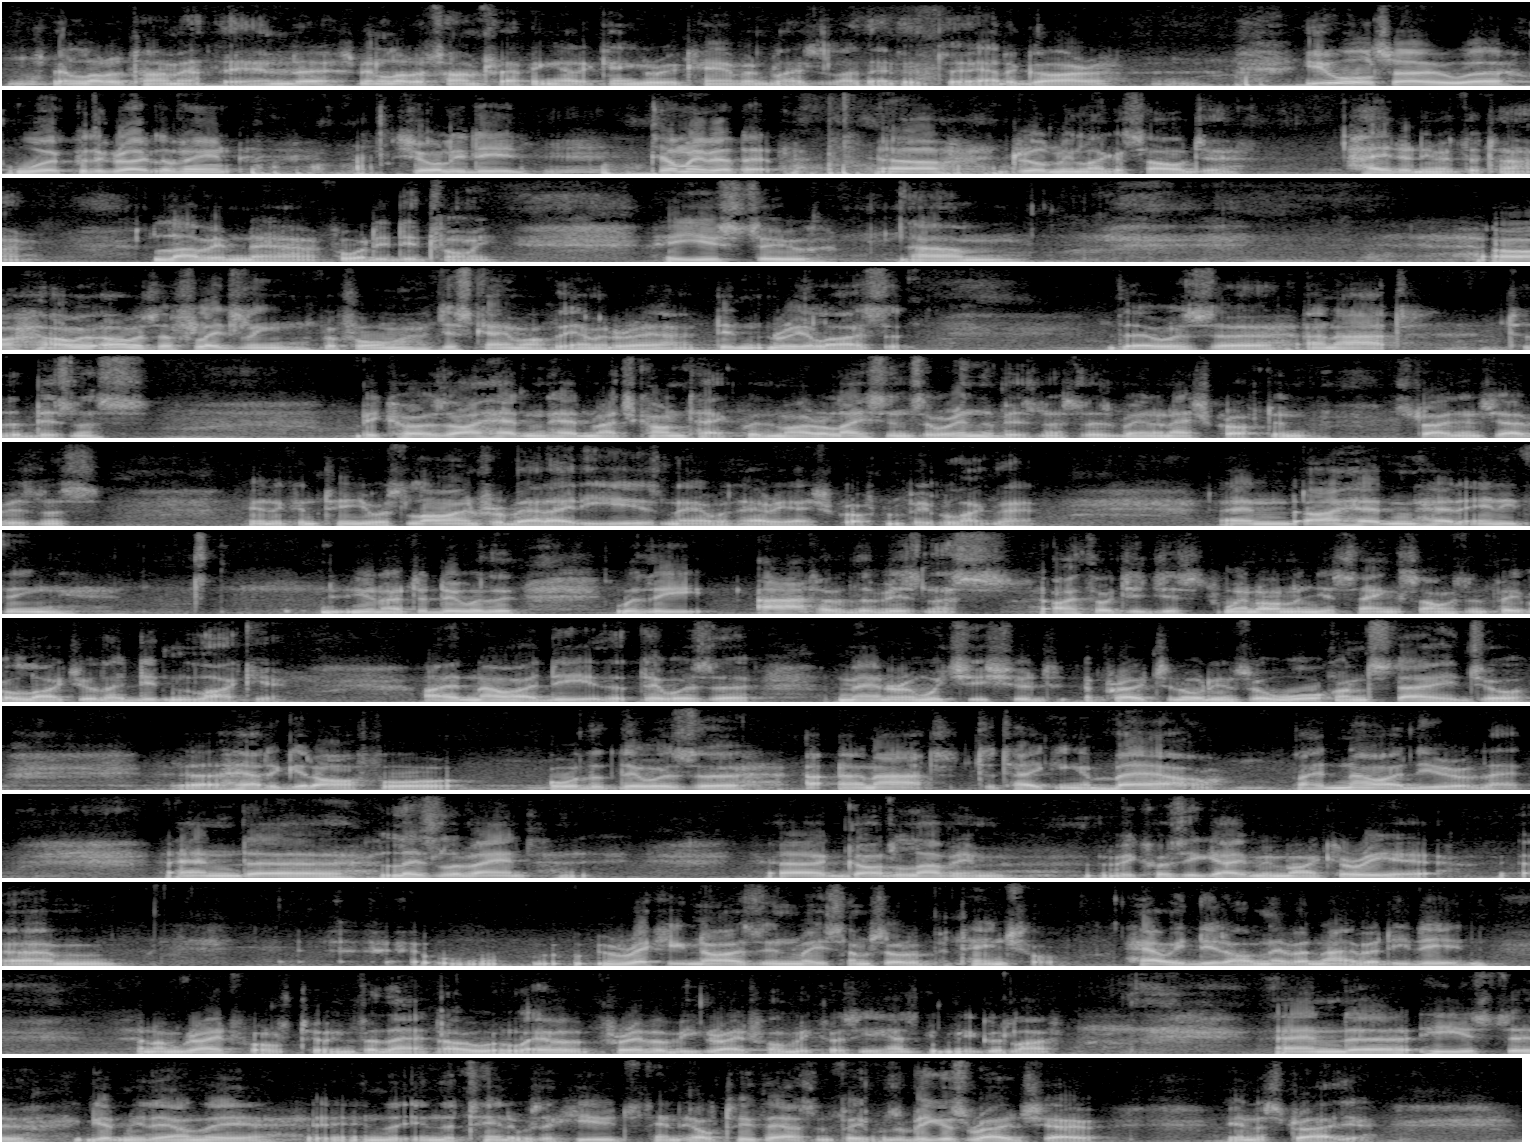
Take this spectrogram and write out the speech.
Spent a lot of time out there, and uh, spent a lot of time trapping out at Kangaroo Camp and places like that, at, uh, out of Guyra. You also uh, worked with the Great Levante. Surely did. Tell me about that. Oh, drilled me like a soldier. Hated him at the time. Love him now for what he did for me. He used to. Um, oh, I was, I was a fledgling performer. Just came off the amateur hour. Didn't realise that there was uh, an art to the business because I hadn't had much contact with my relations that were in the business. There's been an Ashcroft in Australian show business in a continuous line for about 80 years now with Harry Ashcroft and people like that. And I hadn't had anything, you know, to do with the, with the art of the business. I thought you just went on and you sang songs and people liked you, or they didn't like you. I had no idea that there was a manner in which you should approach an audience or walk on stage or uh, how to get off or or that there was a, a, an art to taking a bow. I had no idea of that. And uh, Les Levante, uh, God love him, because he gave me my career, um, recognised in me some sort of potential. How he did, I'll never know, but he did. And I'm grateful to him for that. I will ever, forever be grateful because he has given me a good life. And uh, he used to get me down there in the in the tent. It was a huge tent, held 2,000 people. It was the biggest road show in Australia.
